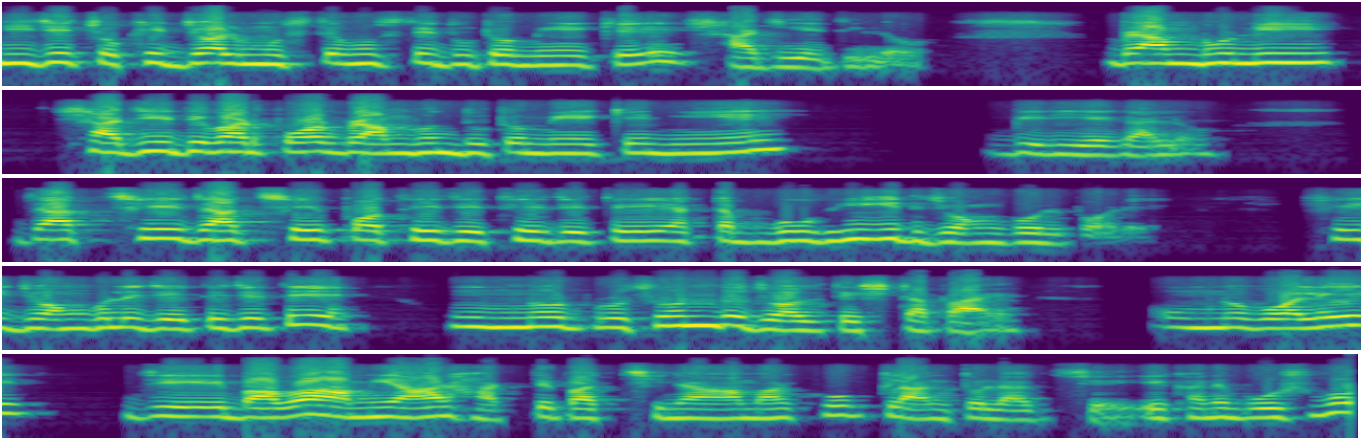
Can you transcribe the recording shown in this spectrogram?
নিজে চোখের জল মুছতে মুছতে দুটো মেয়েকে সাজিয়ে দিল। ব্রাহ্মণী সাজিয়ে দেওয়ার পর ব্রাহ্মণ দুটো মেয়েকে নিয়ে বেরিয়ে গেল। যাচ্ছে যাচ্ছে, পথে যেতে যেতে একটা গভীর জঙ্গল পড়ে। সেই জঙ্গলে যেতে যেতে উমনোর প্রচণ্ড জল তেষ্টা পায়। উম্ন বলে যে, বাবা, আমি আর হাঁটতে পারছি না, আমার খুব ক্লান্ত লাগছে। এখানে বসবো?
